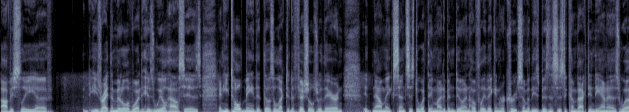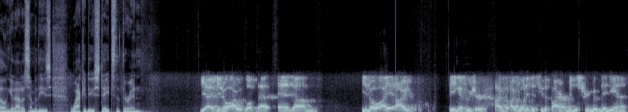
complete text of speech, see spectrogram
obviously. Uh, he's right in the middle of what his wheelhouse is. And he told me that those elected officials were there, and it now makes sense as to what they might have been doing. Hopefully, they can recruit some of these businesses to come back to Indiana as well and get out of some of these wackadoo states that they're in. Yeah, you know, I would love that. And, um, you know, I, I, being a Hoosier, I've, I've wanted to see the firearm industry move to Indiana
